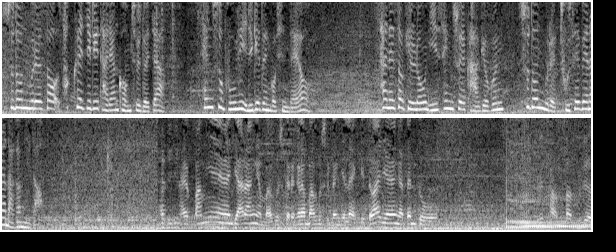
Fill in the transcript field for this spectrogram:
수돗물에서 석회질이 다량 검출되자 생수 붐이 일게 된 것인데요. 산에서 길러온 이 생수의 가격은 수돗물의 두세 배나 나갑니다. Air pumpnya jarang yang bagus, kadang-kadang bagus, kadang jelek gitu aja, nggak tentu. 되게 작다, 그래.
